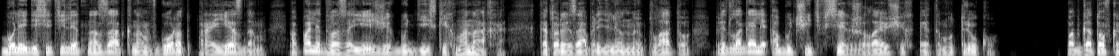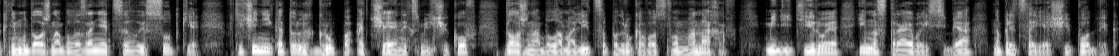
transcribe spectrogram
Более десяти лет назад к нам в город проездом попали два заезжих буддийских монаха, которые за определенную плату предлагали обучить всех желающих этому трюку. Подготовка к нему должна была занять целые сутки, в течение которых группа отчаянных смельчаков должна была молиться под руководством монахов, медитируя и настраивая себя на предстоящий подвиг.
